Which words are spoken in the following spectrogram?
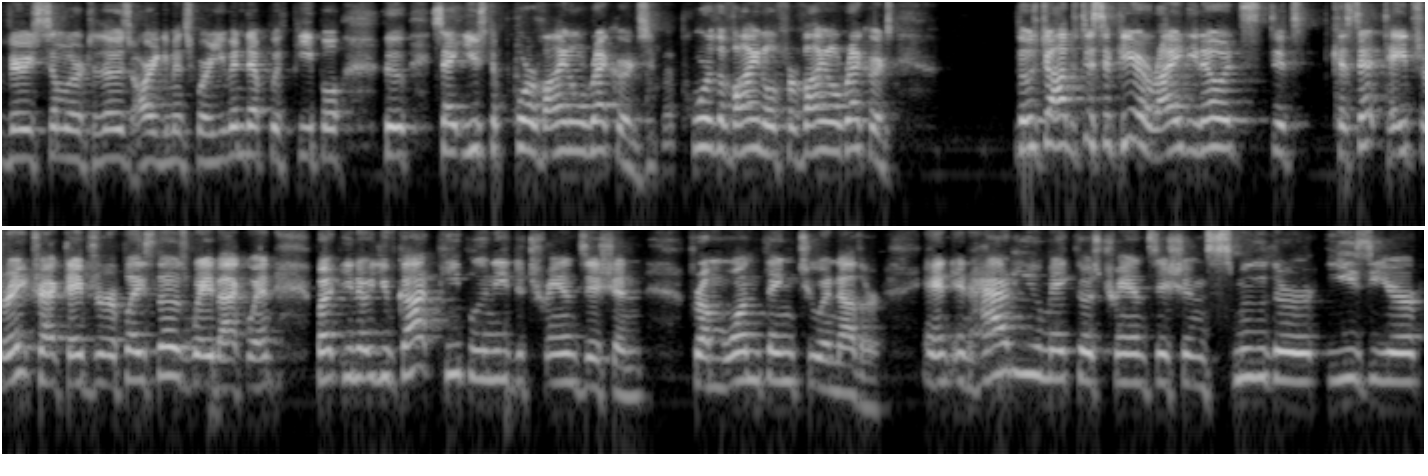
very similar to those arguments where you end up with people who say used to pour vinyl records, pour the vinyl for vinyl records. Those jobs disappear, right? You know, it's it's cassette tapes or eight track tapes to replace those way back when. But you know, you've got people who need to transition from one thing to another. And, and how do you make those transitions smoother, easier,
